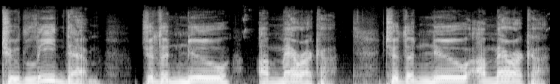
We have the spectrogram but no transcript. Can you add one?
to lead them to the new America, to the new America.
